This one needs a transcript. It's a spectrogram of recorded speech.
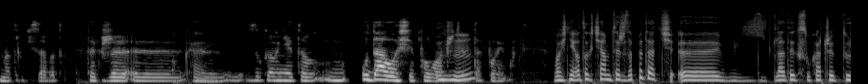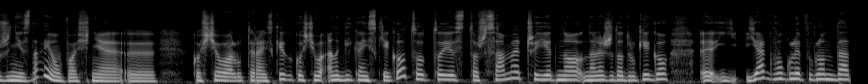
ma drugi zawód. Także e, Okej. zupełnie to udało się połączyć, Mhm. tak powiem. Właśnie o to chciałam też zapytać y, dla tych słuchaczy, którzy nie znają właśnie y, kościoła luterańskiego, kościoła anglikańskiego, to to jest tożsame, czy jedno należy do drugiego? Y, jak w ogóle wygląda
